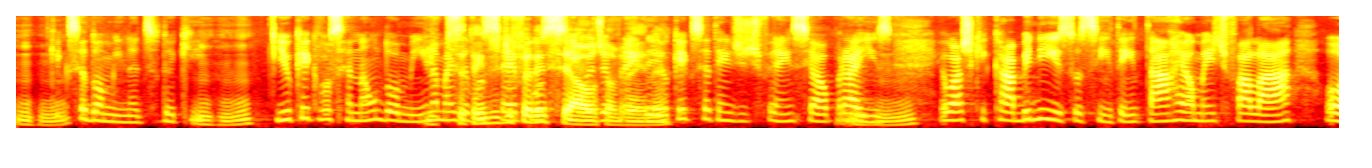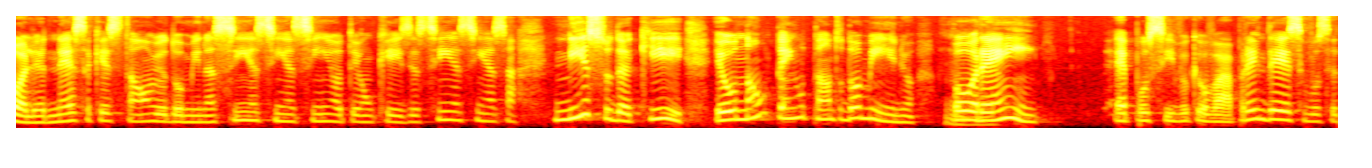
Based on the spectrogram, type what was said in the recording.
uhum. O que, que você domina disso daqui? Uhum. E o que, que você não domina, mas você, você é possível de também, aprender. Né? O que, que você tem de diferencial para uhum. isso? Eu acho que cabe nisso, assim, tentar realmente falar, olha, nessa questão eu domino assim, assim, assim, eu tenho um case assim, assim, assim. Nisso daqui, eu não tenho tanto domínio. Uhum. Porém, é possível que eu vá aprender se você...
